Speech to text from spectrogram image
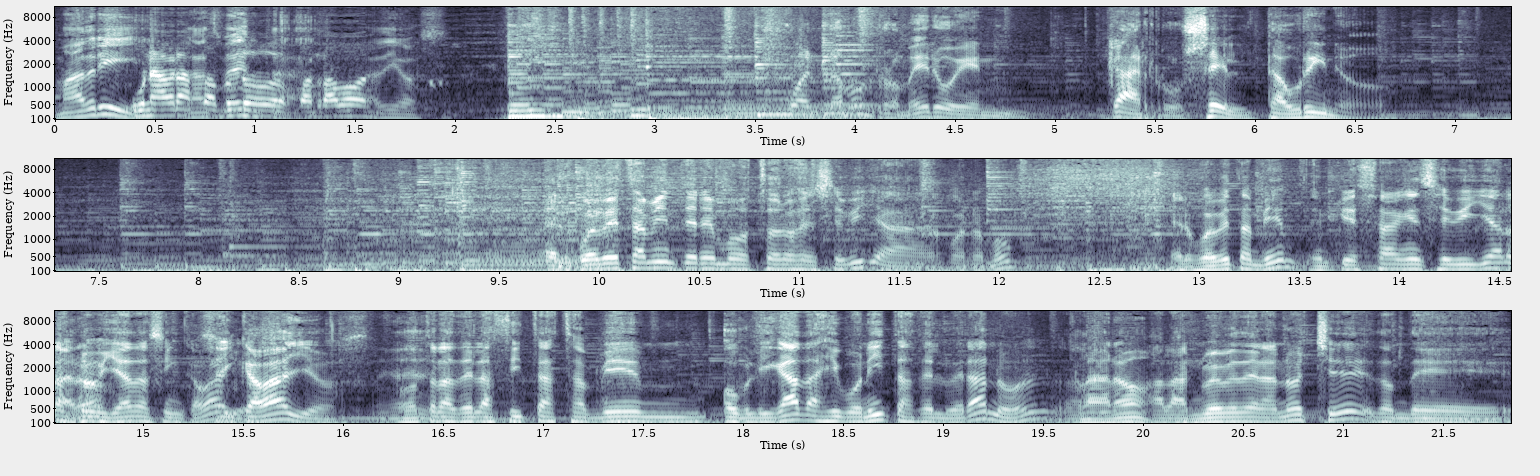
Madrid. Un abrazo Las a todos. Juan Ramón. Adiós. Juan Ramón Romero en Carrusel Taurino. El jueves también tenemos toros en Sevilla, Juan Ramón. El jueves también empiezan en Sevilla las Claro. novilladas sin caballos. Sin caballos. Eh. Otras de las citas también obligadas y bonitas del verano, ¿eh? A- Claro. A las 9 de la noche, donde,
